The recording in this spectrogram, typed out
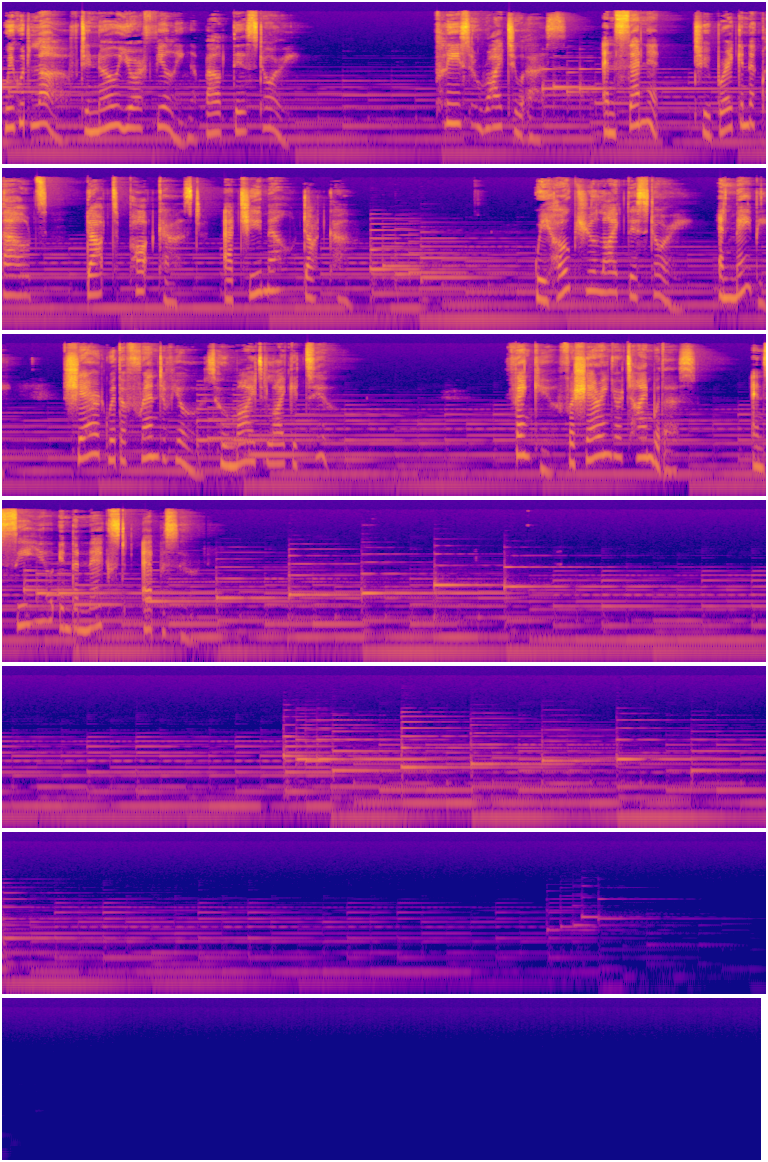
We would love to know your feeling about this story. Please write to us and send it to breakingtheclouds.podcast at gmail.com. We hope you like this story and maybe share it with a friend of yours who might like it too. Thank you for sharing your time with us and see you in the next episode.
